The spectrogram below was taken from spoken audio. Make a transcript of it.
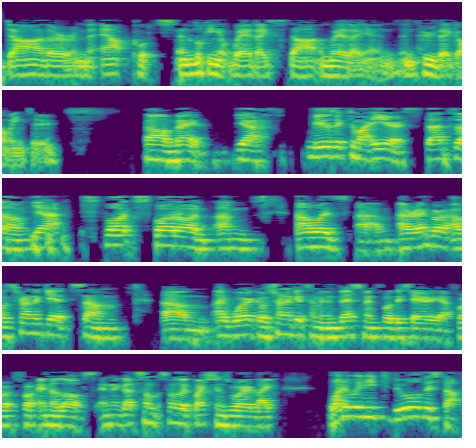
data and the outputs and looking at where they start and where they end and who they're going to. Oh, man, Yeah. Music to my ears. That's, um, yeah, spot, spot on. Um, I was, um, I remember I was trying to get some, um, at work, I was trying to get some investment for this area for, for MLOps. And I got some, some of the questions were like, why do we need to do all this stuff?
